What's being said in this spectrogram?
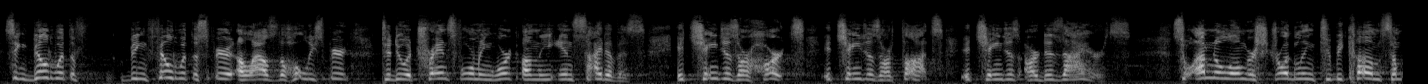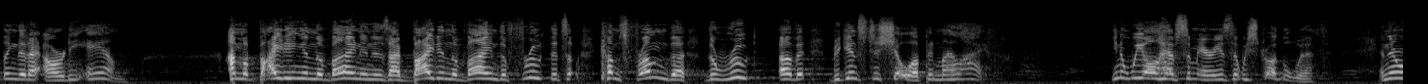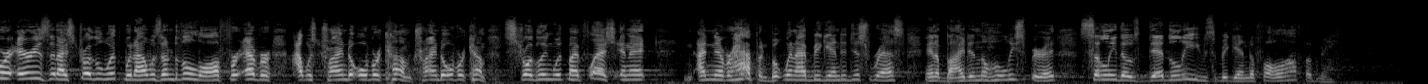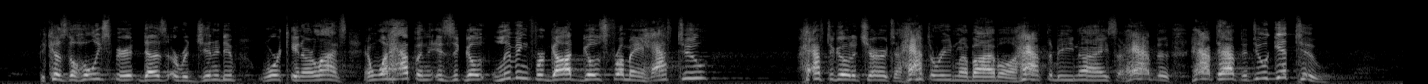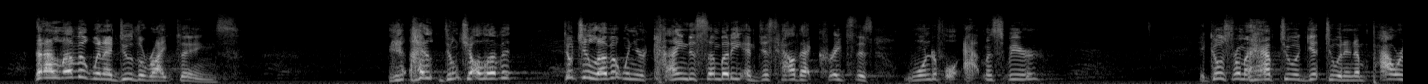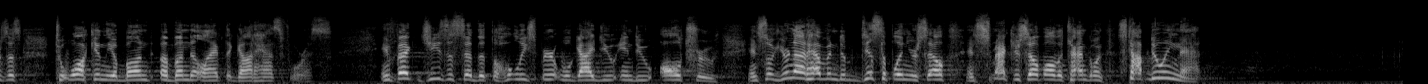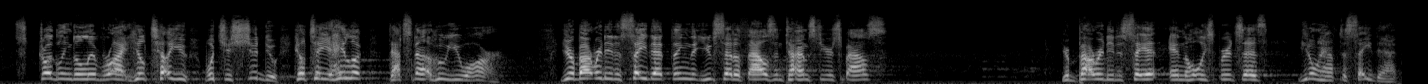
Seeing build with the being filled with the Spirit allows the Holy Spirit to do a transforming work on the inside of us. It changes our hearts, it changes our thoughts, it changes our desires. So I'm no longer struggling to become something that I already am. I'm abiding in the vine, and as I abide in the vine, the fruit that comes from the, the root of it begins to show up in my life. You know, we all have some areas that we struggle with. And there were areas that I struggled with when I was under the law forever. I was trying to overcome, trying to overcome, struggling with my flesh, and it, it never happened. But when I began to just rest and abide in the Holy Spirit, suddenly those dead leaves began to fall off of me. Because the Holy Spirit does a regenerative work in our lives. And what happened is it goes living for God goes from a have to, have to go to church, I have to read my Bible, I have to be nice, I have to, have to, have to, do a get to. That I love it when I do the right things. I, don't y'all love it? Don't you love it when you're kind to somebody and just how that creates this wonderful atmosphere? It goes from a have to a get to, and it empowers us to walk in the abundant life that God has for us. In fact, Jesus said that the Holy Spirit will guide you into all truth. And so you're not having to discipline yourself and smack yourself all the time, going, stop doing that. Struggling to live right. He'll tell you what you should do. He'll tell you, hey, look, that's not who you are. You're about ready to say that thing that you've said a thousand times to your spouse. You're about ready to say it, and the Holy Spirit says, you don't have to say that.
